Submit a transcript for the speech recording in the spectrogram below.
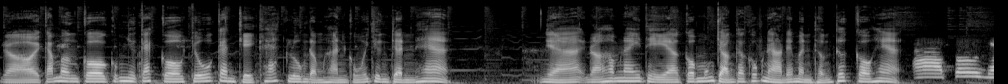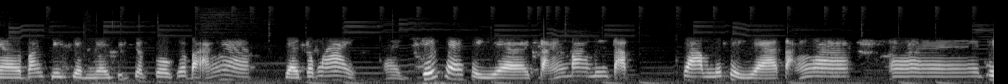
Rồi cảm ơn cô cũng như các cô chú các anh chị khác luôn đồng hành cùng với chương trình ha. Dạ rồi hôm nay thì à, cô muốn chọn ca khúc nào để mình thưởng thức cô ha? À, cô nhờ ban chương trình giúp cho cô cái bản à, giờ trong ai. À, trước thì à, tặng ban biên tập sau nữa thì à, tặng à, à, thư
